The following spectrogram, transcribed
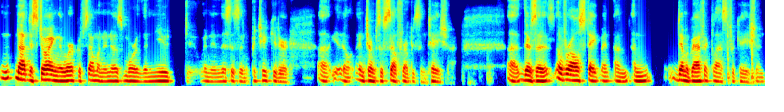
not destroying the work of someone who knows more than you do. And then this is in particular, uh, you know, in terms of self-representation. Uh, There's a overall statement on, on demographic classification.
